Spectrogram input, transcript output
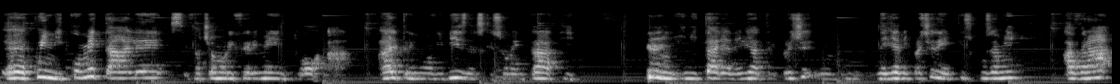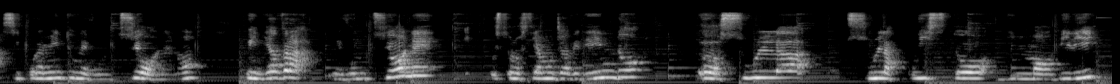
Eh, quindi come tale, se facciamo riferimento a altri nuovi business che sono entrati in Italia negli, negli anni precedenti, scusami, avrà sicuramente un'evoluzione, no? Quindi avrà un'evoluzione, questo lo stiamo già vedendo, eh, sul, sull'acquisto di immobili.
